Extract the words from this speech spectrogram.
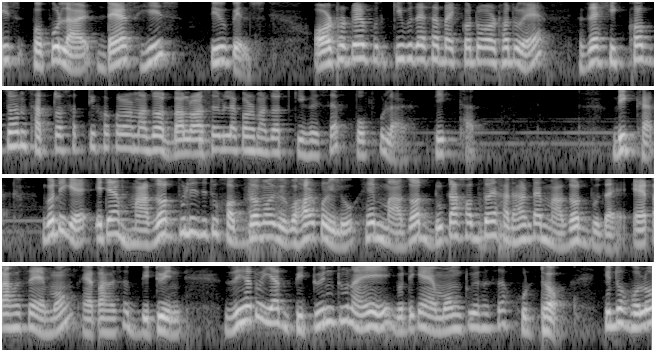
is popular dash his pupils অৰ্থটোৱে কি বুজাইছে বাক্যটোৰ অৰ্থটোৱে যে শিক্ষকজন ছাত্ৰ ছাত্ৰীসকলৰ মাজত বা ল'ৰা ছোৱালীবিলাকৰ মাজত কি হৈছে? পপুলাৰ বিখ্যাত। বিখ্যাত। গতিকে এতিয়া মাজত বুলি যিটো শব্দ মই ব্যৱহাৰ কৰিলোঁ সেই মাজত দুটা শব্দই সাধাৰণতে মাজত বুজায়। এটা হৈছে এমং এটা হৈছে বিটুইন যিহেতু ইয়াত বিটুইনটো নায়েই গতিকে এমংটোৱে হৈছে শুদ্ধ। কিন্তু হ'লেও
